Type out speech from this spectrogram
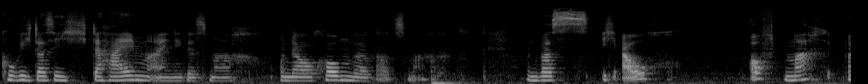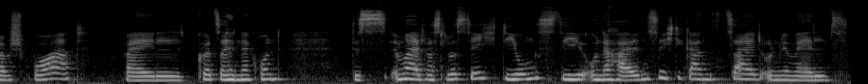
gucke ich, dass ich daheim einiges mache und auch Homeworkouts mache. Und was ich auch oft mache beim Sport, weil kurzer Hintergrund, das ist immer etwas lustig. Die Jungs, die unterhalten sich die ganze Zeit und wir Mädels,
